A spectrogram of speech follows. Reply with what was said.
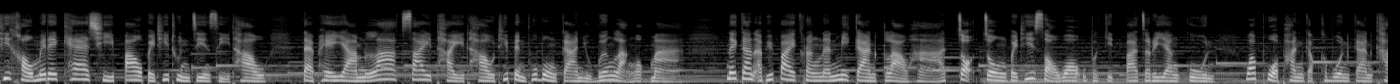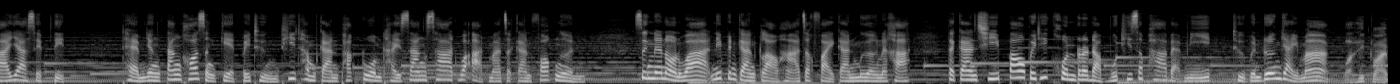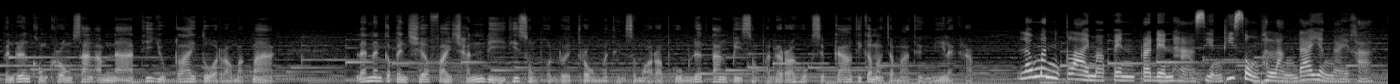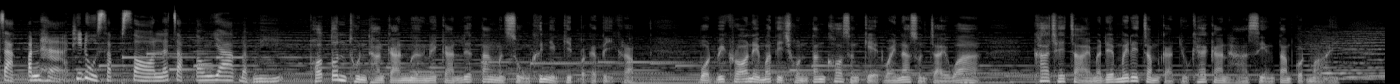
ที่เขาไม่ได้แค่ชี้เป้าไปที่ทุนจีนสีเทา แต่พยายามลากไส้ไทยเทาที่เป็นผู้บงการอยู่เบื้องหลังออกมา ในการอภิปรายครั้งนั้นมีการกล่าวหาเจาะจงไปที่สวอุปกิจปาจริยังกูล ว่าผัวพันกับขบวนการค้ายาเสพติด แถมยังตั้งข้อสังเกตไปถึงที่ทำการพักรวมไทยสร้างชาติว่าอาจมาจากการฟอกเงินซึ่งแน่นอนว่านี่เป็นการกล่าวหาจากฝ่ายการเมืองนะคะ แต่การชี้เป้าไปที่คนระดับวุฒิสภาแบบนี้ ถือเป็นเรื่องใหญ่มาก และให้กลายเป็นเรื่องของโครงสร้างอำนาจที่อยู่ใกล้ตัวเรามากๆ และนั่นก็เป็นเชื้อไฟชั้นดีที่ส่งผลโดยตรงมาถึงสมรภูมิเลือกตั้งปี 2569 ที่กำลังจะมาถึงนี้แหละครับ แล้วมันกลายมาเป็นประเด็นหาเสียงที่ทรงพลังได้อย่างไงคะ จากปัญหาที่ดูซับซ้อนและจับต้องยากแบบนี้ เพราะต้นทุนทางการเมืองในการเลือกตั้งมันสูงขึ้นอย่างผิดปกติครับ บทวิเคราะห์ในมติชนตั้งข้อสังเกตไว้น่าสนใจว่า ค่าใช้จ่ายมันได้ไม่ได้จำกัดอยู่แค่การหาเสียงตามกฎหมาย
